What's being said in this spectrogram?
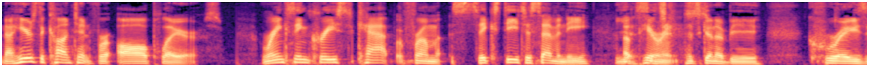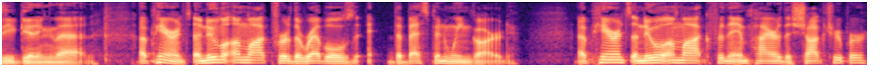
Now here's the content for all players. Ranks increased cap from 60 to 70. Yes, Appearance. It's, it's going to be crazy getting that. Appearance, a new unlock for the Rebels, the Bespin Wing Guard. Appearance, a new unlock for the Empire, the Shock Trooper.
